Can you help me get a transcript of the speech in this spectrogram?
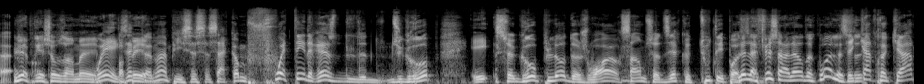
Euh, Lui a pris les choses en main. Oui, exactement. Puis ça, ça, a comme fouetté le reste du, groupe. Et ce groupe-là de joueurs semble se dire que tout est possible. Là, l'affiche a l'air de quoi? C'est 4-4.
